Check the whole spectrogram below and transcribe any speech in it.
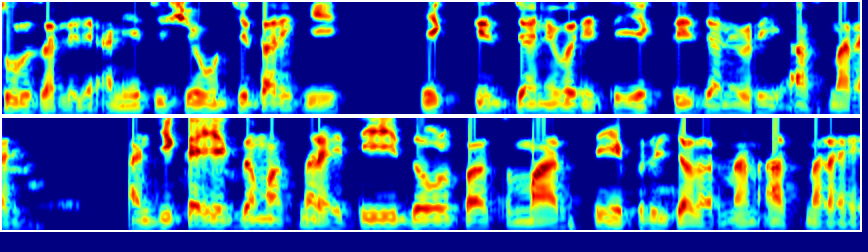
सुरू झालेले आहे. आणि याची शेवटची तारीख ही एकतीस जानेवारी ते एकतीस जानेवारी असणार आहे. आणि जी काही एक्झाम असणार आहे ती जवळपास मार्च ते एप्रिलच्या दरम्यान असणार आहे.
